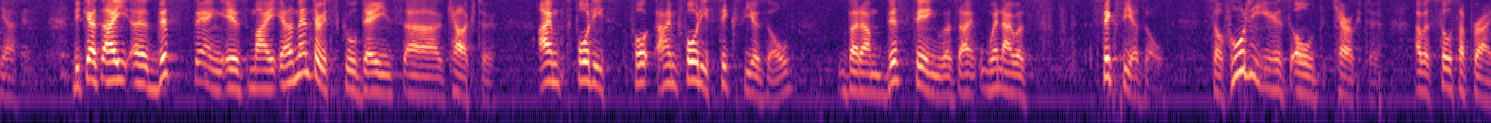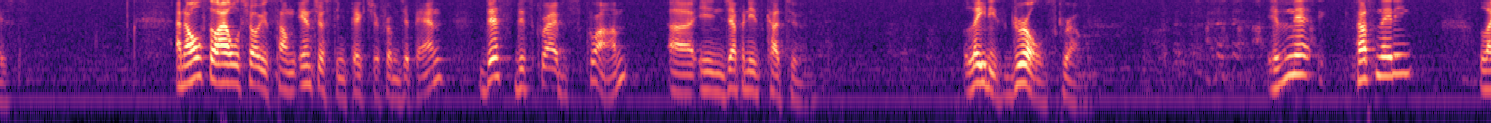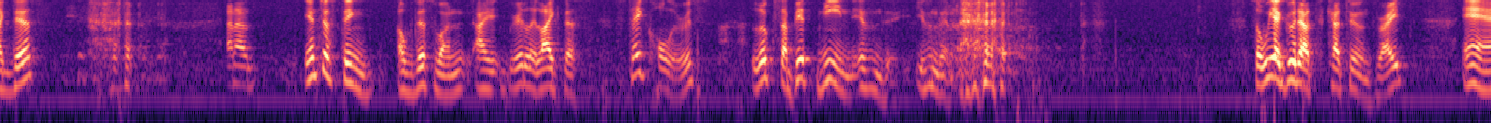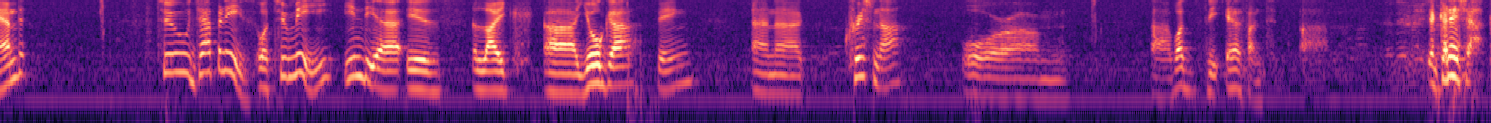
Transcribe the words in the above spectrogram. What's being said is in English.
Yes, because I, uh, this thing is my elementary school days uh, character. I'm, 40, I'm 46 years old, but um, this thing was I, when I was six years old. So 40 years old character. I was so surprised. And also I will show you some interesting picture from Japan. This describes Scrum uh, in Japanese cartoon. Ladies, girls Scrum. Isn't it fascinating? Like this? and an interesting of this one, I really like this. Stakeholders looks a bit mean, isn't it? Isn't it? so we are good at cartoons, right? And to Japanese, or to me, India is like a yoga thing, and uh, Krishna, or um, uh, what's the elephant? Uh. Ganesha.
